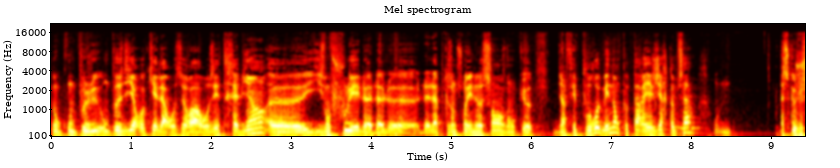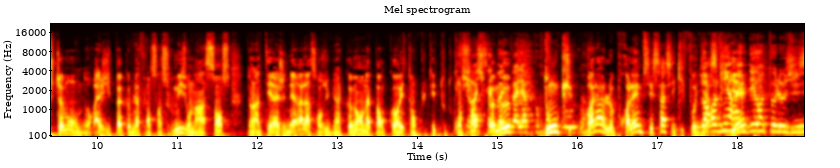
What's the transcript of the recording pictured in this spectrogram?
Donc on peut, on peut se dire, ok, l'arroseur a arrosé très bien. ils ont foulé la présomption d'innocence, donc bien fait pour eux mais non, on ne peut pas réagir comme ça. Parce que justement, on ne réagit pas comme la France insoumise, on a un sens dans l'intérêt général, un sens du bien commun, on n'a pas encore été amputé toute conscience comme eux. Donc voilà, le problème c'est ça, c'est qu'il faut dire ce qui est. déontologie.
